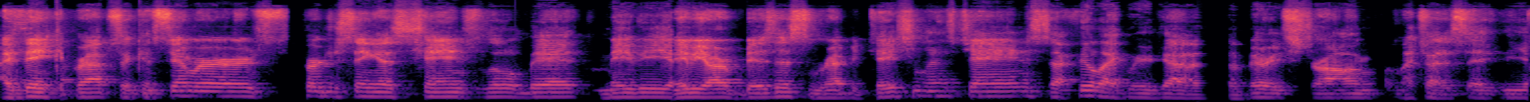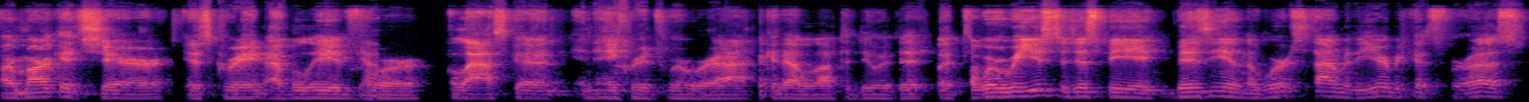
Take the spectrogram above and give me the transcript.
I think perhaps the consumers purchasing has changed a little bit. Maybe, maybe our business and reputation has changed. I feel like we've got a, a very strong, I'm trying to say, the, our market share is great, I believe, Yeah. for Alaska and, and Anchorage where we're at. It could have a lot to do with it. But where we used to just be busy in the worst time of the year, because for us,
